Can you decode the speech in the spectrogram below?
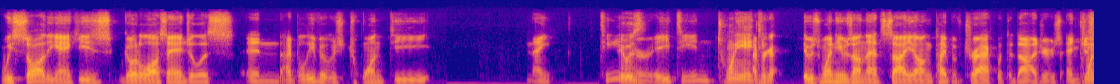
We saw the Yankees go to Los Angeles, and I believe it was 2019 It was or 18. 2018. I forgot. It was when he was on that Cy Young type of track with the Dodgers and just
